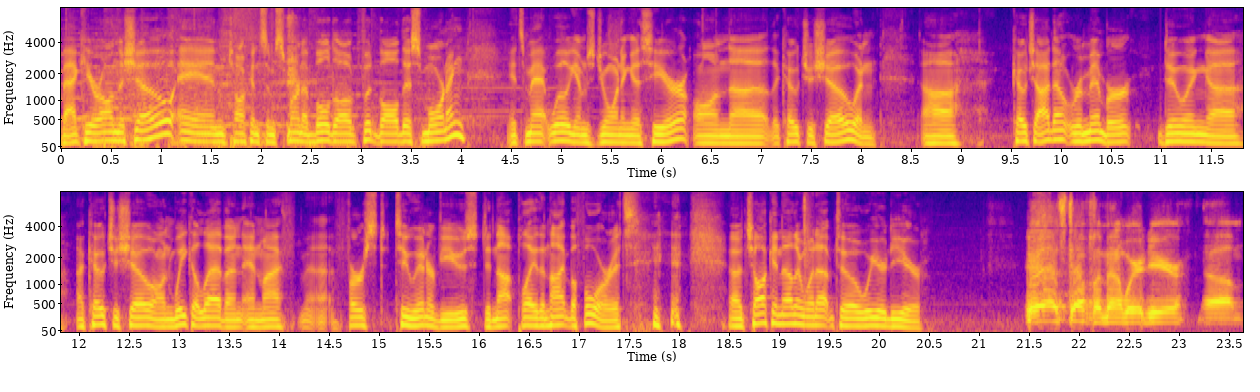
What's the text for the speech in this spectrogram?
Back here on the show and talking some Smyrna Bulldog football this morning. It's Matt Williams joining us here on uh, the Coach's Show. And, uh, Coach, I don't remember doing uh, a coach's show on week 11 and my uh, first two interviews did not play the night before it's uh, chalk another one up to a weird year yeah it's definitely been a weird year um,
